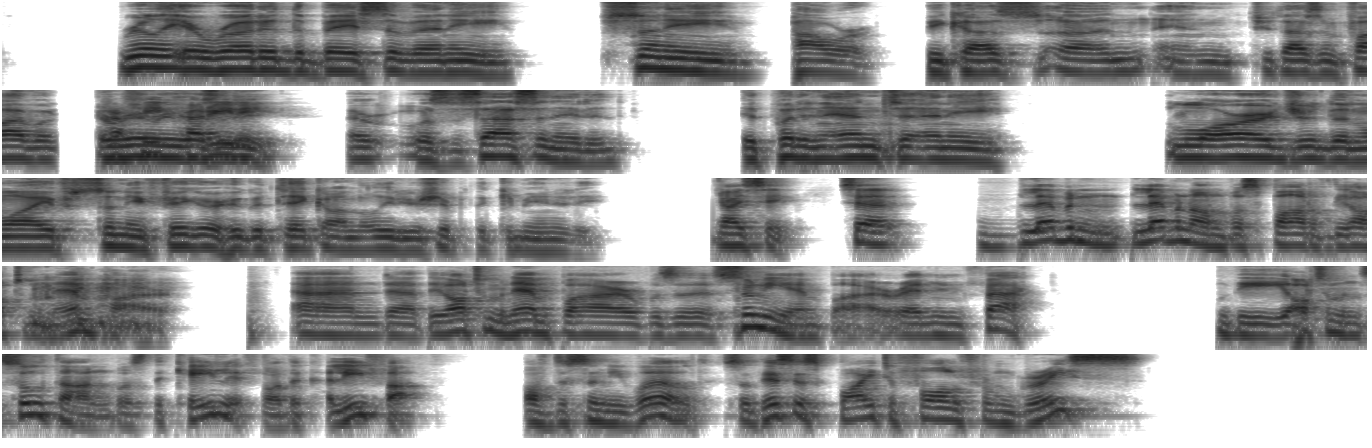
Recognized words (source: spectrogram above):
really eroded the base of any Sunni power because uh, in, in 2005, when Hariri, Hariri. Was, was assassinated, it put an end to any larger than life Sunni figure who could take on the leadership of the community. I see. So Lebanon, Lebanon was part of the Ottoman Empire, and uh, the Ottoman Empire was a Sunni empire, and in fact, the Ottoman Sultan was the caliph or the Khalifa of the Sunni world. So this is quite a fall from grace.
